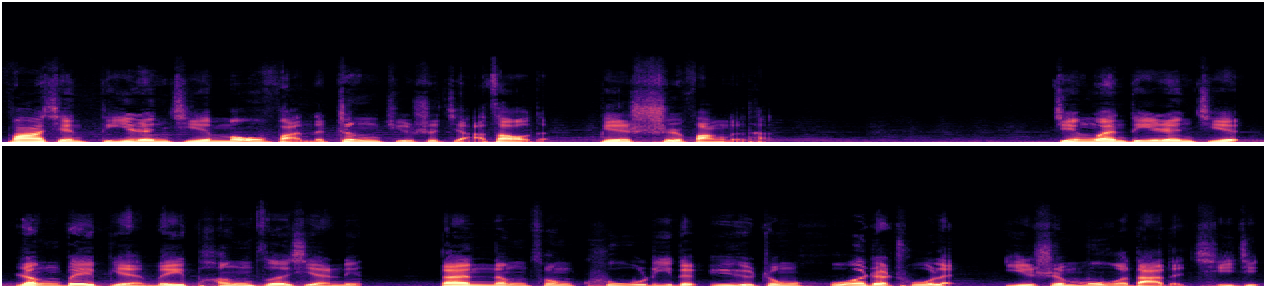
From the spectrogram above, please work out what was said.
发现狄仁杰谋反的证据是假造的，便释放了他。尽管狄仁杰仍被贬为彭泽县令，但能从酷吏的狱中活着出来，已是莫大的奇迹。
